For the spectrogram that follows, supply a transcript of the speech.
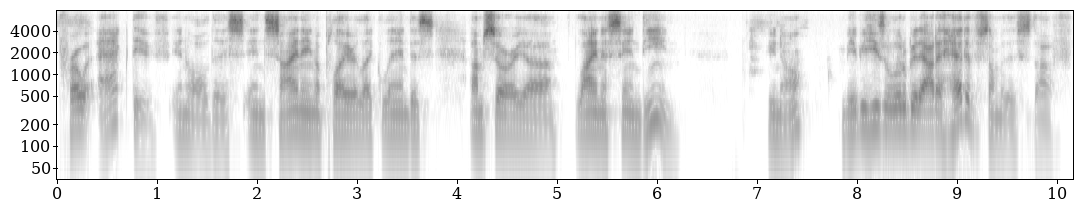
proactive in all this in signing a player like Landis. I'm sorry, uh, Linus Sandin. You know, maybe he's a little bit out ahead of some of this stuff.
